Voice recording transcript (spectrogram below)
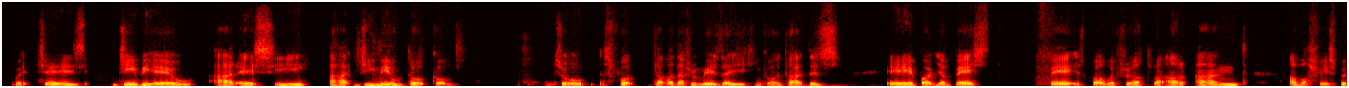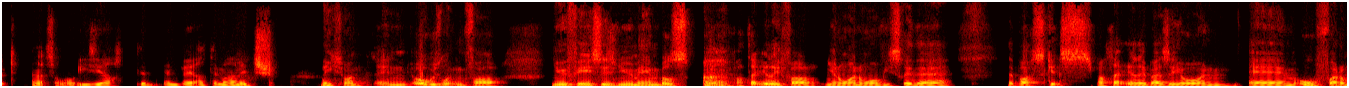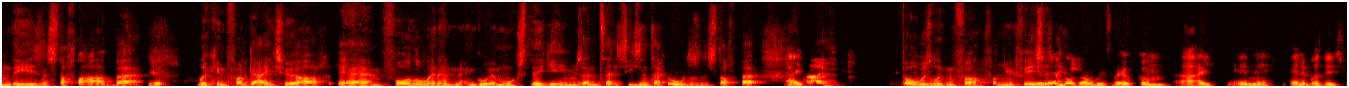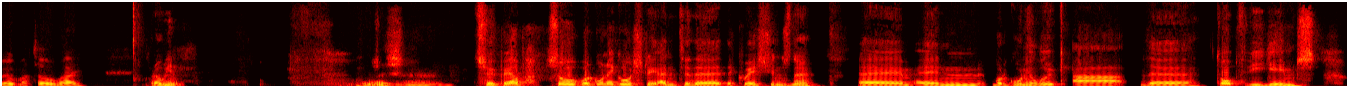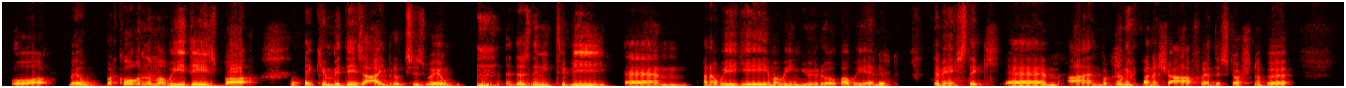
which is gblrsc at gmail.com. So it's a couple of different ways that you can contact us. Uh, but your best bet is probably through our Twitter and our Facebook. And that's a lot easier to, and better to manage. Nice one. And always looking for new faces, new members, particularly for, you know, I know obviously the the bus gets particularly busy on um, old firm days and stuff like that, but Yeah. Looking for guys who are um, following and, and go to most of the games, into season ticket holders and stuff. But Aye. aye, always looking for, for new faces. New members always welcome. Aye. Any, anybody's welcome at all. Aye. Brilliant. Superb. So we're going to go straight into the, the questions now. Um, and we're going to look at the top three games, or well, we're calling them away days, but it can be days at Ibrox as well. it doesn't need to be um, an away game, away in Europe, away in Yep. domestic. Um, and we're going to finish it off with a discussion about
